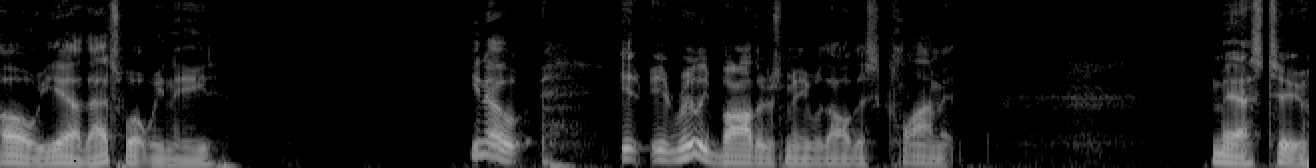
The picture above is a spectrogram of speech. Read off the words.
Oh yeah, that's what we need. You know, it it really bothers me with all this climate mess too.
